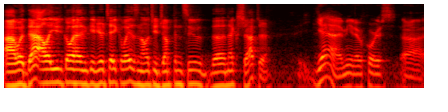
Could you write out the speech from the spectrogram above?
uh, with that, I'll let you go ahead and give your takeaways, and I'll let you jump into the next chapter. Yeah, I mean, of course, uh,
